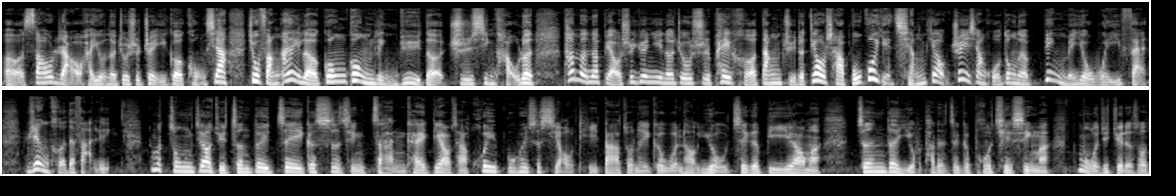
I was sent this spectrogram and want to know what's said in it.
呃骚扰，还有呢，就是这一个。恐吓就妨碍了公共领域的知性讨论。他们呢表示愿意呢，就是配合当局的调查，不过也强调这项活动呢并没有违反任何的法律。那么宗教局针对这个事情展开调查，会不会是小题大做的一个问号？有这个必要吗？真的有它的这个迫切性吗？那么我就觉得说，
